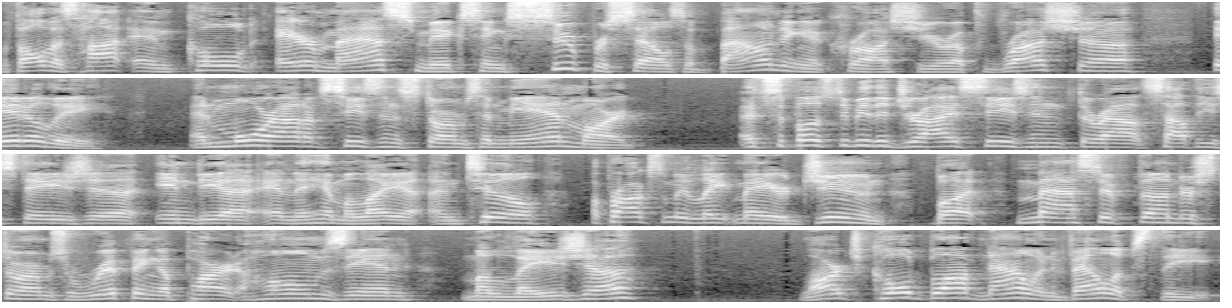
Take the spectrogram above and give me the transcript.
With all this hot and cold air mass mixing, supercells abounding across Europe, Russia, Italy, and more out of season storms in Myanmar. It's supposed to be the dry season throughout Southeast Asia, India, and the Himalaya until approximately late May or June, but massive thunderstorms ripping apart homes in Malaysia. Large cold blob now envelops the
